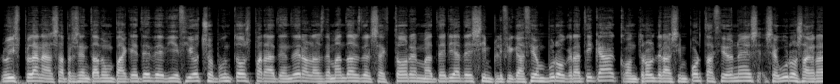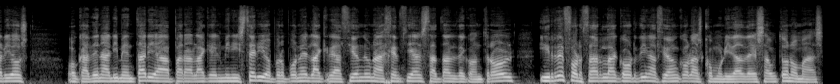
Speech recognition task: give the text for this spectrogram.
Luis Planas ha presentado un paquete de 18 puntos para atender a las demandas del sector en materia de simplificación burocrática, control de las importaciones, seguros agrarios o cadena alimentaria, para la que el Ministerio propone la creación de una agencia estatal de control y reforzar la coordinación con las comunidades autónomas.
